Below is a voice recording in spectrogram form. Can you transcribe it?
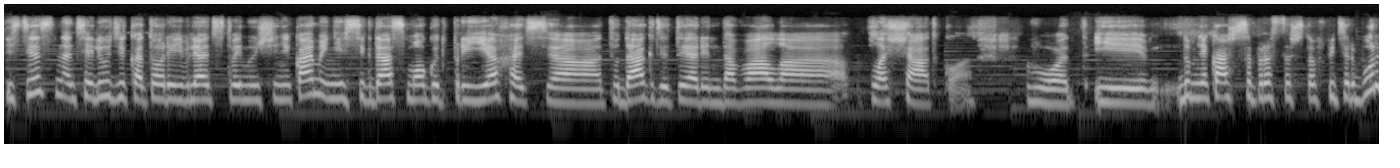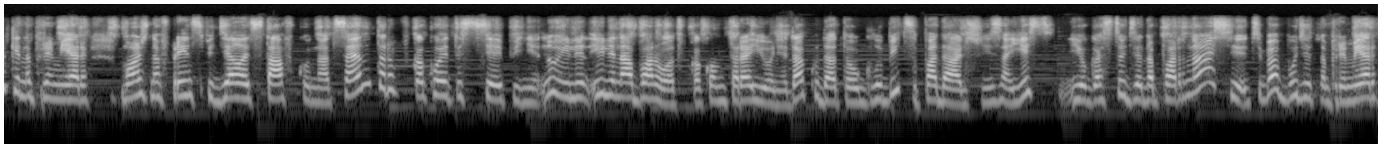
естественно, те люди, которые являются твоими учениками, не всегда смогут приехать а, туда, где ты арендовала площадку. Вот. И ну, мне кажется просто, что в Петербурге, например, можно, в принципе, делать ставку на центр в какой-то степени, ну или, или наоборот, в каком-то районе, да, куда-то углубиться подальше. Не знаю, есть йога-студия на Парнасе, у тебя будет, например,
